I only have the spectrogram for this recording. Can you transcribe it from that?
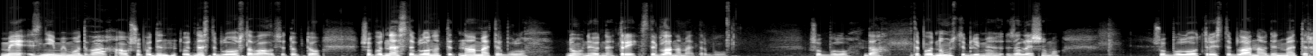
ми знімемо два, а щоб один, одне стебло оставалося. Тобто, щоб одне стебло на, на метр було. Ну, не одне, три стебла на метр було. Щоб було, да. Це по одному стеблі ми залишимо. Щоб було три стебла на один метр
